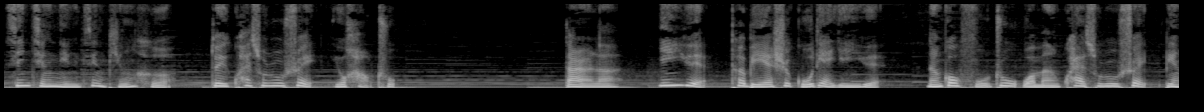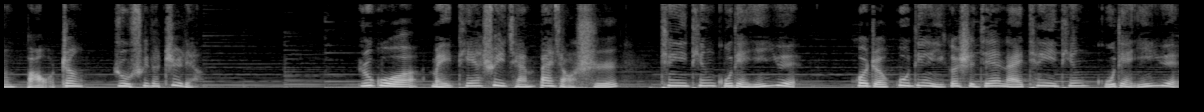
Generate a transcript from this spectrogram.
心情宁静平和，对快速入睡有好处。当然了，音乐，特别是古典音乐，能够辅助我们快速入睡，并保证入睡的质量。如果每天睡前半小时，听一听古典音乐，或者固定一个时间来听一听古典音乐，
